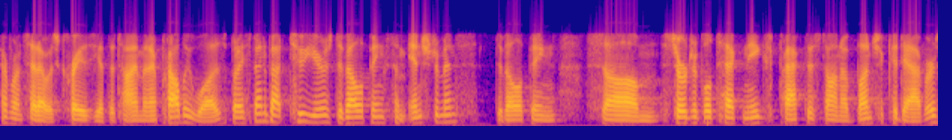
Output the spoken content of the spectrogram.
Everyone said I was crazy at the time, and I probably was, but I spent about two years developing some instruments, developing some surgical techniques, practiced on a bunch of cadavers,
